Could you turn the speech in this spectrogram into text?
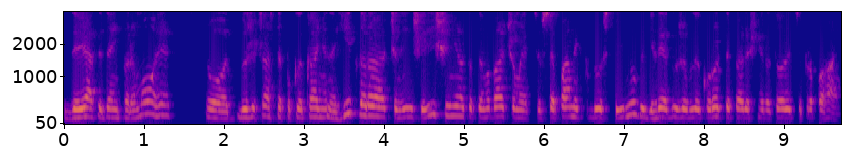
дев'ятий день перемоги. От, Дуже часте покликання на Гітлера чи на інші рішення. Тобто ми бачимо, як це все пам'ять про Другу війну відіграє дуже велику роль теперішній риториці пропаганді.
